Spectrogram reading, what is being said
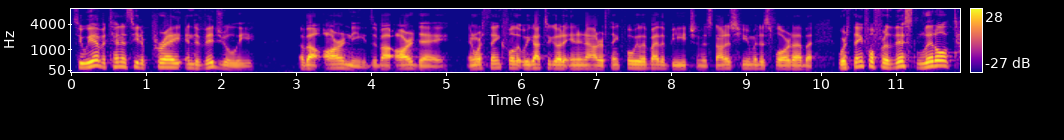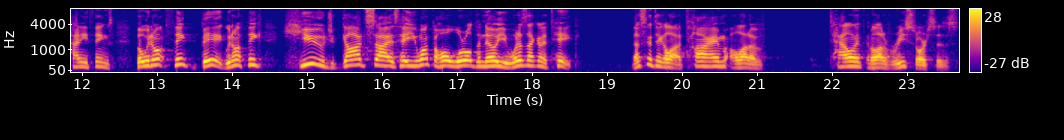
See, we have a tendency to pray individually about our needs, about our day, and we're thankful that we got to go to In and Out, or thankful we live by the beach and it's not as humid as Florida, but we're thankful for this little tiny things. But we don't think big. We don't think huge, God size, hey, you want the whole world to know you. What is that going to take? That's going to take a lot of time, a lot of talent and a lot of resources,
